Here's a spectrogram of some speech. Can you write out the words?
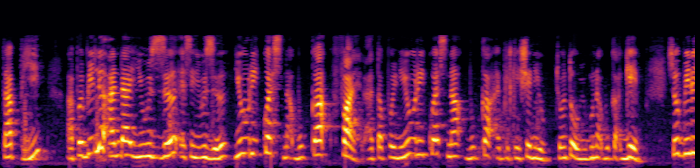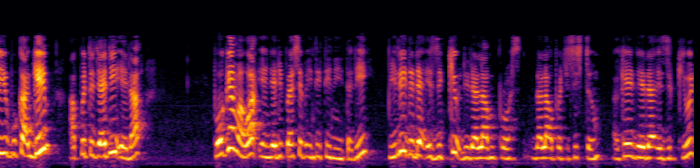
Tapi apabila anda user as a user, you request nak buka file ataupun you request nak buka application you. Contoh, you nak buka game. So, bila you buka game, apa terjadi ialah program awak yang jadi passive entity ni tadi, bila dia dah execute di dalam pros, dalam operating system, okay, dia dah execute,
